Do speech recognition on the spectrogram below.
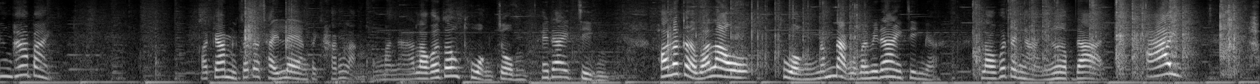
ดึงผ้าไปออสการ์มันก็จะใช้แรงไปครั้งหลังของมันนะ เราก็ต้องถ่วงจมให้ได้จริง เพราะถ้าเกิดว่าเราถ่วงน้ำหนักลงไปไม่ได้จริงเนี่ย เราก็จะหงายเงิบได้ ไปไป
